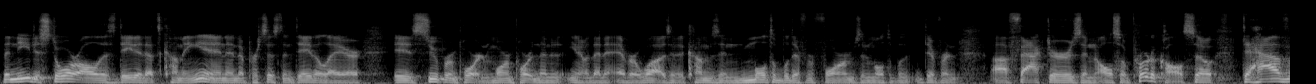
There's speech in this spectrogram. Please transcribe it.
The need to store all this data that's coming in and a persistent data layer is super important, more important than you know than it ever was, and it comes in multiple different forms and multiple different uh, factors and also protocols. So to have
